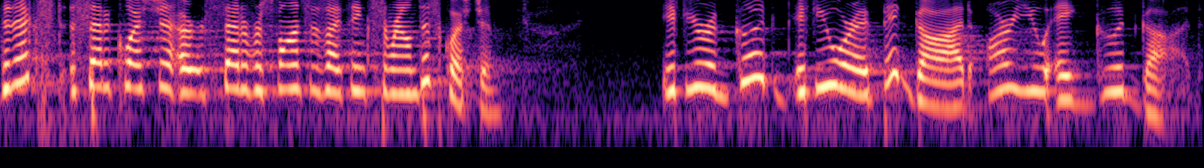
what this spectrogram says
The next set of question or set of responses I think surround this question. If you're a good if you are a big God, are you a good God?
